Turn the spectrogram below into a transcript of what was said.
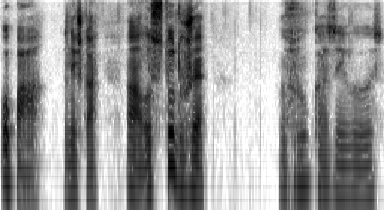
Опа, книжка. А, ось тут уже рука з'явилась.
